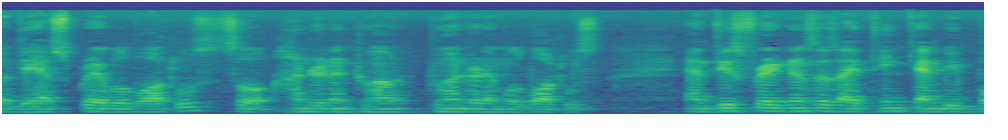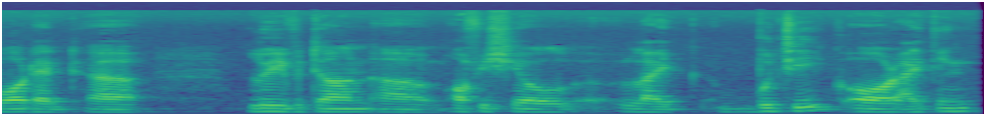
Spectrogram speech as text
but they have sprayable bottles. So 100 and 200, 200 ml bottles. And these fragrances i think can be bought at uh, louis vuitton uh, official like boutique or i think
